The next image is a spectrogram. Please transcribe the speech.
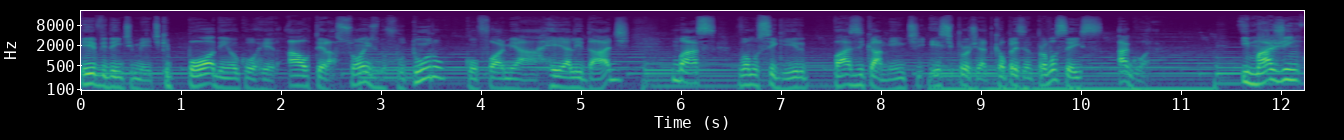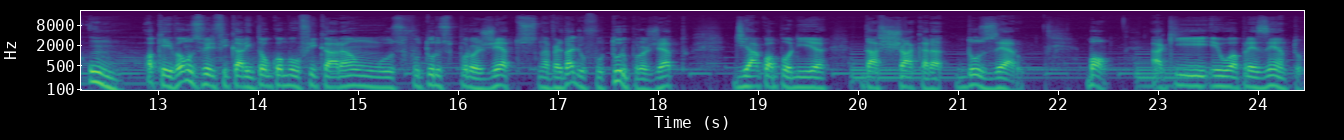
Evidentemente que podem ocorrer alterações no futuro, conforme a realidade, mas vamos seguir basicamente este projeto que eu apresento para vocês agora. Imagem 1. Ok, vamos verificar então como ficarão os futuros projetos, na verdade o futuro projeto de aquaponia da chácara do zero. Bom, aqui eu apresento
